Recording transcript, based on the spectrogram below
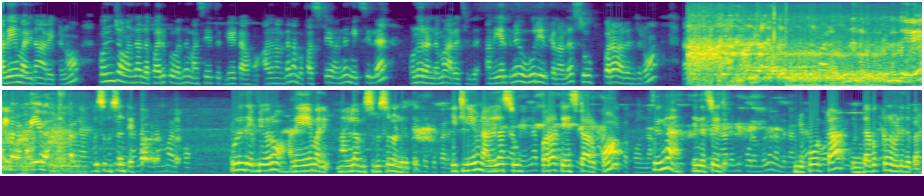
அதே மாதிரி தான் அரைக்கணும். கொஞ்சம் வந்து அந்த பருப்பு வந்து மசியத்துக்கு லேட் ஆகும். அதனால தான் நம்ம ஃபஸ்ட்டே வந்து மிக்சியில் ஒன்று ரெண்டுமா அரைச்சிடுது அது ஏற்கனவே ஊறி இருக்கனால சூப்பராக அரைஞ்சிரும். உளுந்து உளுந்து வர மாதிரியே வந்து பாருங்க. புசு புசுன்ட்டு நம்ம இருக்கும். உளுந்து எப்படி வரும்? அதே மாதிரி. நல்லா பிசு பிசுன்னு வந்திருக்கு. இட்லியும் நல்லா சூப்பரா டேஸ்டா இருக்கும். சரிங்களா? இந்த ஸ்டேஜ். இப்படி போட்டா டபக்குன்னு விழுது பாரு.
